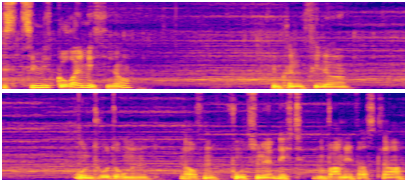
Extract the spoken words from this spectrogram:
Ist ziemlich geräumig hier. Hier können viele Untote rumlaufen. Funktioniert nicht. War mir fast klar.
